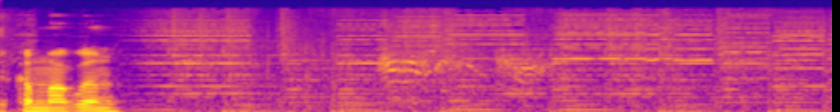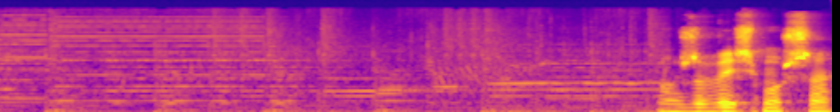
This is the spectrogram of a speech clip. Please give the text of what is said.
Tylko mogłem. Może wyjść muszę.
